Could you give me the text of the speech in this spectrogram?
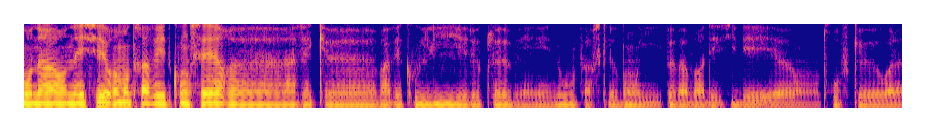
on a on a essayé vraiment de travailler de concert euh, avec euh, bah, avec Willy et le club et nous parce que bon ils peuvent avoir des idées euh, on trouve que voilà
